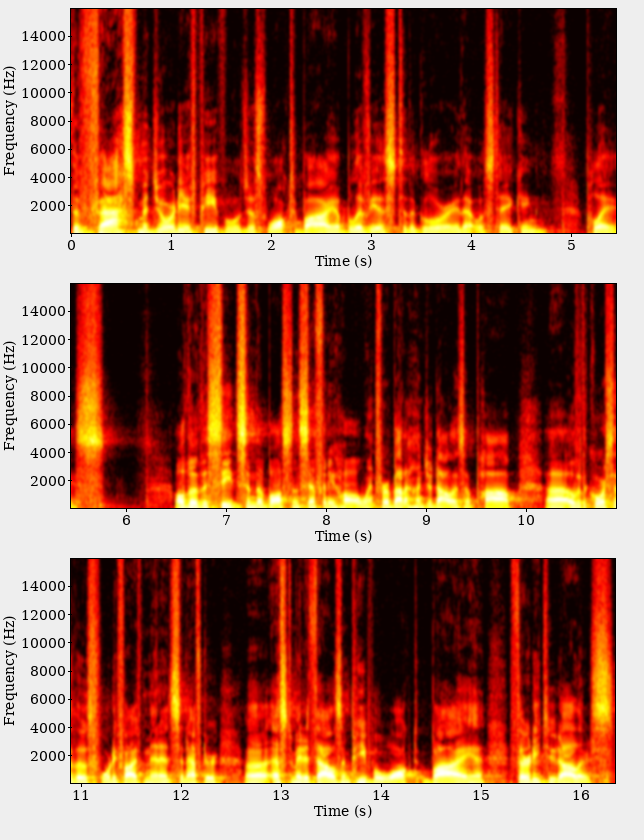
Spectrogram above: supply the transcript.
the vast majority of people just walked by oblivious to the glory that was taking place. Although the seats in the Boston Symphony Hall went for about $100 a pop uh, over the course of those 45 minutes, and after uh, estimated 1,000 people walked by, $32.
